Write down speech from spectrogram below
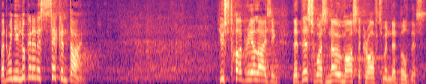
But when you look at it a second time, you start realizing that this was no master craftsman that built this.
